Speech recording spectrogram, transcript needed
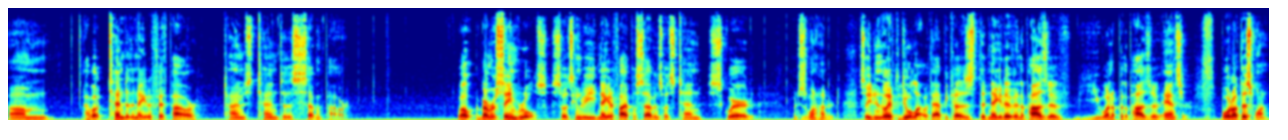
Um, how about 10 to the negative fifth power times 10 to the seventh power? Well, remember, same rules. So it's going to be negative 5 plus 7, so it's 10 squared, which is 100. So you didn't really have to do a lot with that because the negative and the positive, you went up with a positive answer. But what about this one?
